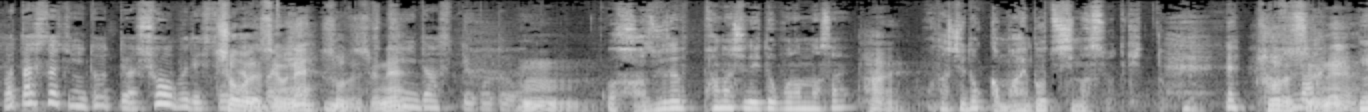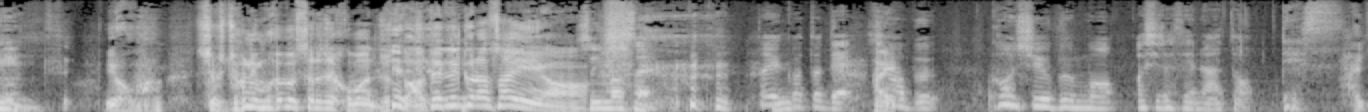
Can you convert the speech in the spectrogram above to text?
私たちにとっては勝負ですよ。勝負ですよねそうですよね口に出すっていうことは。これ外れっぱなしでいてごらんなさい。はい。私どっか埋没しますよ、きっと。そうですよね。いや、これ、所長に前ぶされちゃ困る。ちょっと当ててくださいよ。すいません。ということで、はい勝負、今週分もお知らせの後です。はい。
